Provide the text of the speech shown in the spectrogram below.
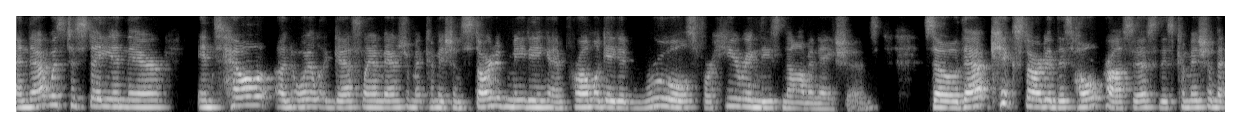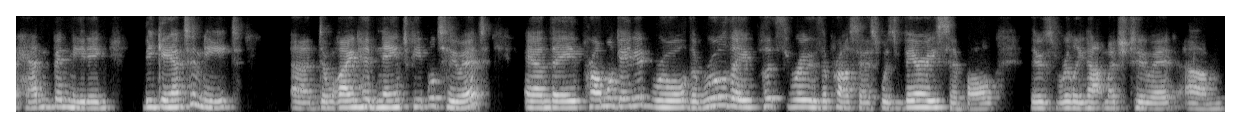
And that was to stay in there until an oil and gas land management commission started meeting and promulgated rules for hearing these nominations. So that kickstarted this whole process. This commission that hadn't been meeting began to meet. Uh, DeWine had named people to it and they promulgated rule. The rule they put through the process was very simple. There's really not much to it. Um,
